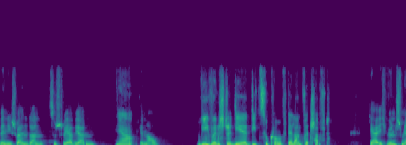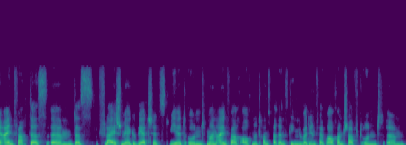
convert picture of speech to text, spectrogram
wenn die Schweine dann zu schwer werden. Ja. Genau. Wie wünschst du dir die Zukunft der Landwirtschaft? Ja, ich wünsche mir einfach, dass ähm, das Fleisch mehr gewertschätzt wird und man einfach auch eine Transparenz gegenüber den Verbrauchern schafft und ähm,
